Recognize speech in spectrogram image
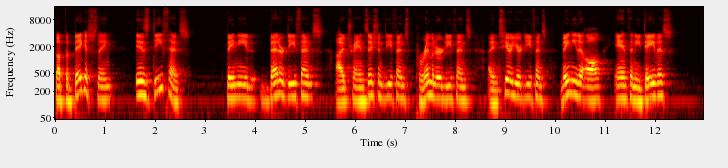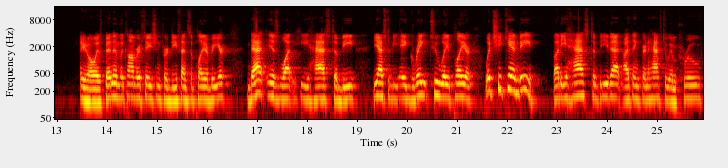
But the biggest thing is defense. They need better defense, uh, transition defense, perimeter defense, interior defense. They need it all. Anthony Davis, you know, has been in the conversation for defensive player of the year. That is what he has to be. He has to be a great two way player, which he can be, but he has to be that. I think they're going to have to improve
